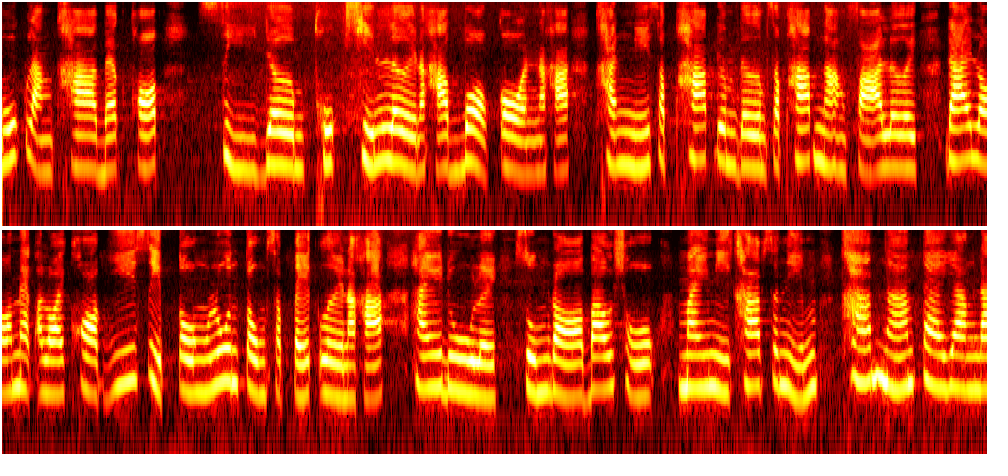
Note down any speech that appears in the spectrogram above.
มุกหลังคาแบ็คท็อปสีเดิมทุกชิ้นเลยนะคะ บอกก่อนนะคะ คันนี้สภาพเดิมๆ สภาพนางฟ้าเลย ได้ล้อแม็กอลอยขอบ 20 ตรงรุ่นตรงสเปคเลยนะคะ ให้ดูเลยซุ้มล้อเบ้าโชค ไม่มีคราบสนิมคราบน้ำแต่อย่างใด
